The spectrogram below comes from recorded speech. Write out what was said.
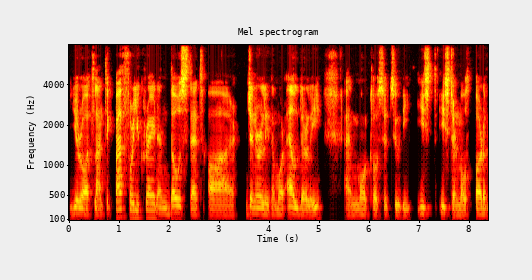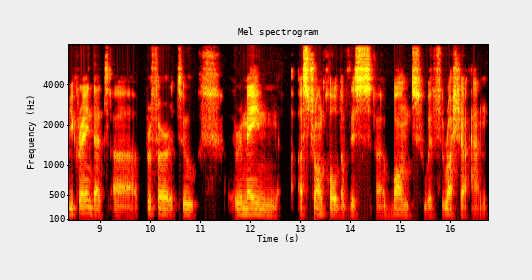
Euro Atlantic path for Ukraine, and those that are generally the more elderly and more closer to the east easternmost part of Ukraine that uh, prefer to remain a stronghold of this uh, bond with Russia and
